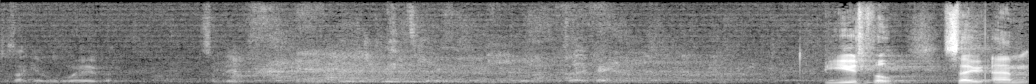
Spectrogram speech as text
Does that go all the way over? Somebody. Is that okay? Beautiful. So, um,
